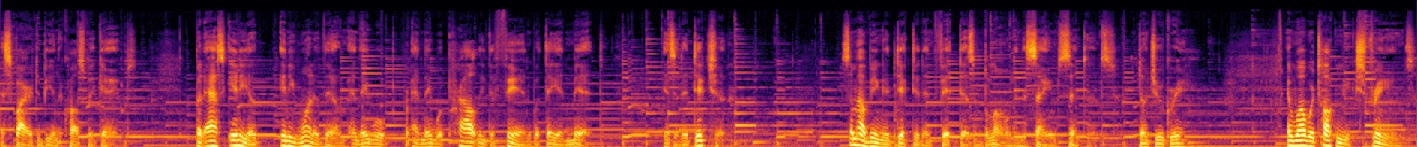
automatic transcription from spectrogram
aspired to be in the CrossFit Games. But ask any of any one of them, and they will and they would proudly defend what they admit is an addiction. Somehow being addicted and fit doesn't belong in the same sentence. Don't you agree? And while we're talking extremes,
